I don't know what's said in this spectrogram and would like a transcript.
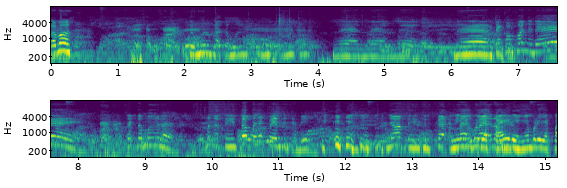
ตัวมือเออเขาขายบ่ตัวมือลูกหลานตัวมือแน่นแน่นแน่นแน่นจักของคนนี่เด้บ้านเฮาจักตัวมือเลยมันเอาตีนตบมันยังเป็นอยู่จ้ะนี่ย่อตีนขึ้นแปะอันนี้ยังบ่อยากไปเลยยังบ่ได้อยากไป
